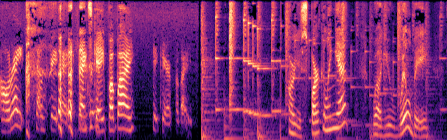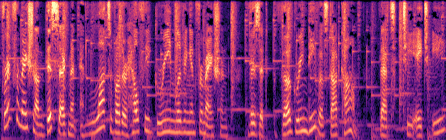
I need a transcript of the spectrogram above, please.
All right, sounds great. Thanks, Kate. Bye bye. Take care. Bye bye. Are you sparkling yet? Well, you will be. For information on this segment and lots of other healthy green living information, visit thegreendivas.com. That's T H E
